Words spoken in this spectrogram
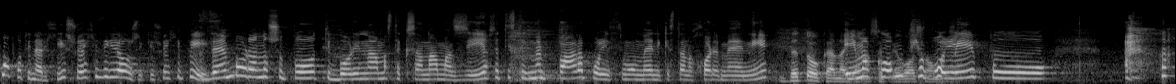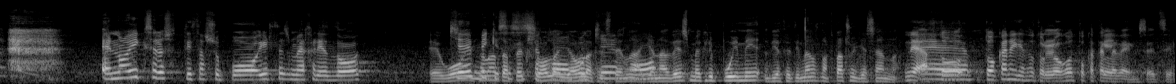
που από την αρχή σου έχει δηλώσει και σου έχει πει. Δεν μπορώ να σου πω ότι μπορεί να είμαστε ξανά μαζί. Αυτή τη στιγμή είμαι πάρα πολύ θυμωμένη και στεναχωρεμένη. Δεν το έκανα για Είμαι να σε ακόμη πληγώσω πιο όμως. πολύ που. Ενώ ήξερες τι θα σου πω, ήρθες μέχρι εδώ. Εγώ και ήθελα να μπήκες τα εσύ παίξω σε όλα για κόπο όλα, και Χριστίνα, εγώ. για να δεις μέχρι πού είμαι διαθετημένος να φτάσω για σένα. Ναι, αυτό το έκανε για αυτό το λόγο, το καταλαβαίνεις, έτσι.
